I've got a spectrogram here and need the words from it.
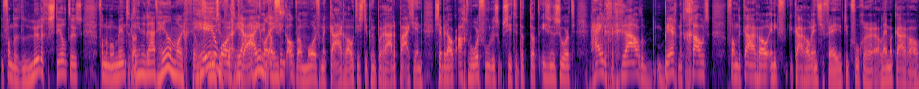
van de lullige stiltes, van de momenten Dat dat... inderdaad heel mooi gefilmd. Heel mooi gedraaid. Ja, en dat eens. vind ik ook wel mooi van de KRO. Het is natuurlijk hun paradepaadje. En ze hebben daar ook acht woordvoerders op zitten. Dat, dat is een soort heilige graal. De berg met goud van de KRO. En ik KRO NCV natuurlijk vroeger alleen maar KRO.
